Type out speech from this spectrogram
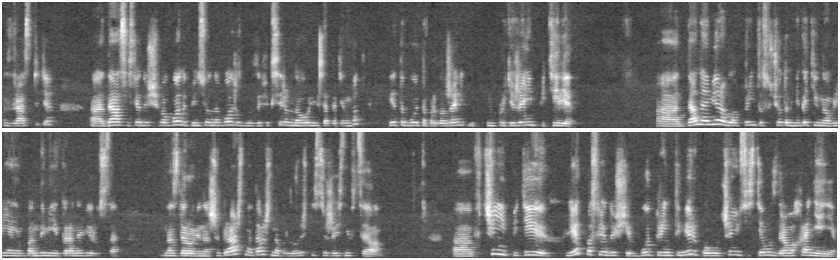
Здравствуйте. А, да, со следующего года пенсионный возраст будет зафиксирован на уровне 51 год и это будет на, на протяжении пяти лет. А, данная мера была принята с учетом негативного влияния пандемии коронавируса на здоровье наших граждан, а также на продолжительность жизни в целом. А, в течение пяти лет последующих будут приняты меры по улучшению системы здравоохранения.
